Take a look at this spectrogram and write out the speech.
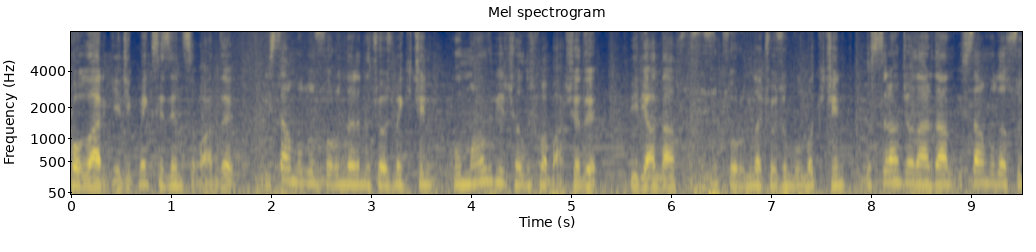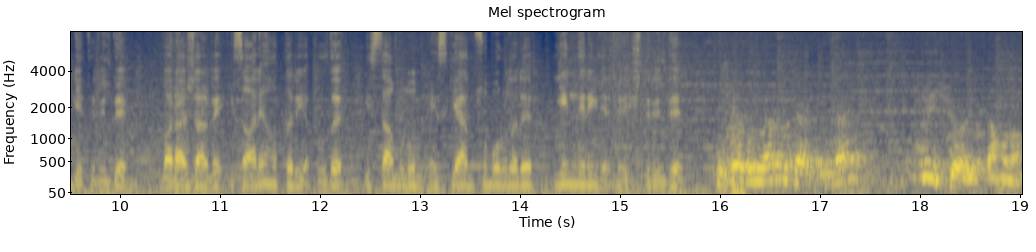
Kollar gecikmeksizin sıvandı. İstanbul'un sorunlarını çözmek için hummalı bir çalışma başladı. Bir yandan susuzluk sorununa çözüm bulmak için ıstırancalardan İstanbul'a su getirildi. Barajlar ve isale hatları yapıldı. İstanbul'un eskiyen su boruları yenileriyle değiştirildi. İşte bunların içerisinden su içiyor İstanbul'a.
